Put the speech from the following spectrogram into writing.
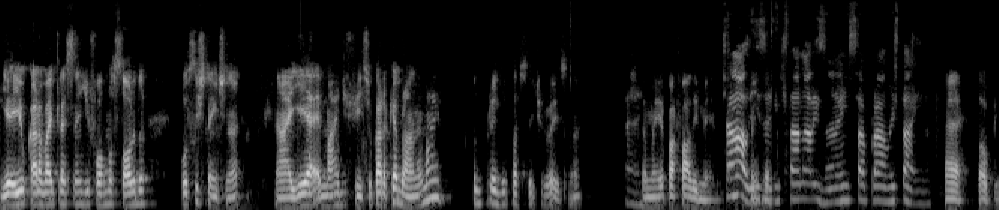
E aí o cara vai crescendo de forma sólida, consistente, né? Aí é mais difícil o cara quebrar, né? Mas todo produto acessível é isso, né? É. Também é para falir mesmo. Analisa, a gente está analisando, a gente sabe para onde está indo. É, top.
